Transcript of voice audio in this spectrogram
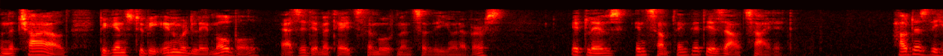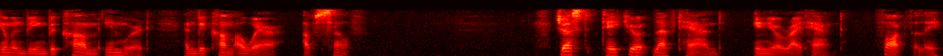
When the child begins to be inwardly mobile, as it imitates the movements of the universe, it lives in something that is outside it. How does the human being become inward and become aware of self? Just take your left hand in your right hand, thoughtfully,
